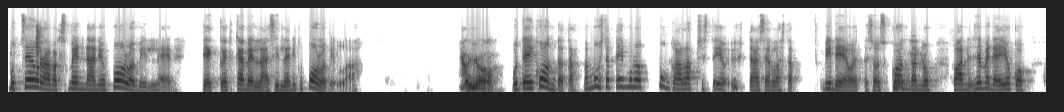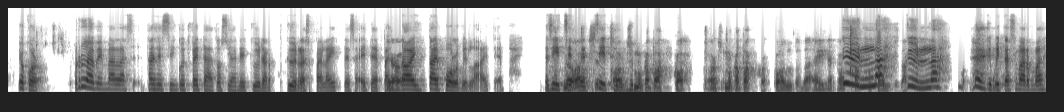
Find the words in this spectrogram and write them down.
Mutta seuraavaksi mennään jo polvilleen, tiedätkö, että kävellään silleen niin kuin polvillaan. Joo, joo. Mutta ei kontata. Mä muistan, että ei mulla munkaan lapsesta ei ole yhtään sellaista videoa, että se olisi kontannut, no. vaan se menee joko, joko ryömimällä, tai siis niin kuin, että vetää tosiaan niitä kyynär, kyynäspäillä itsensä eteenpäin, tai, tai polvillaan eteenpäin. Ja sit no, sitten, onko, sit... onko muka pakko, onko muka pakko kontata? Ei kyllä, kontata. kyllä. Munkin pitäisi varmaan.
